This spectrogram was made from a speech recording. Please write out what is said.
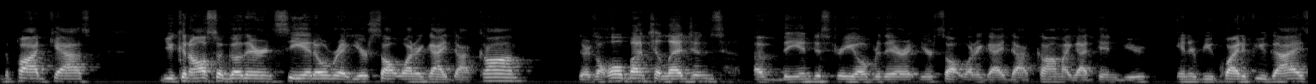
the podcast. You can also go there and see it over at yoursaltwaterguide.com. There's a whole bunch of legends of the industry over there at yoursaltwaterguide.com. I got to interview, interview quite a few guys.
